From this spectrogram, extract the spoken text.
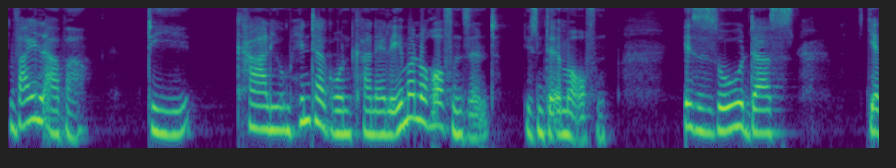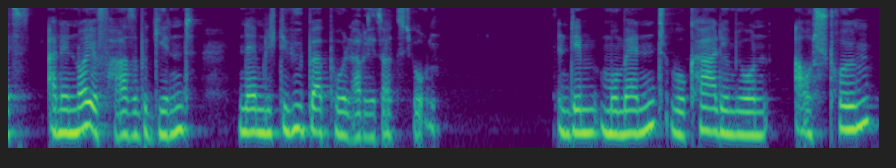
Weil aber die Kalium-Hintergrundkanäle immer noch offen sind, die sind ja immer offen, ist es so, dass jetzt eine neue Phase beginnt, nämlich die Hyperpolarisation in dem Moment, wo Kaliumionen ausströmen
